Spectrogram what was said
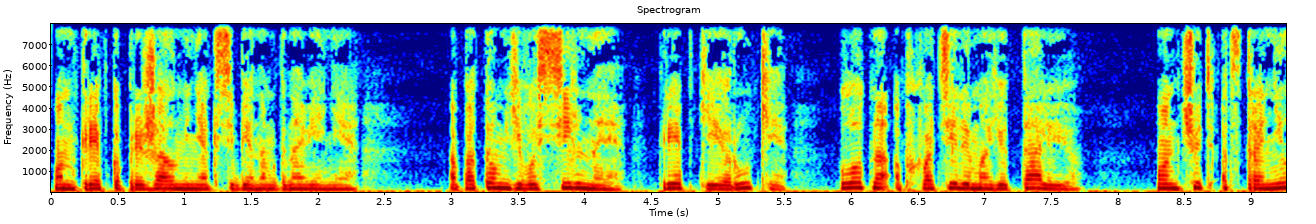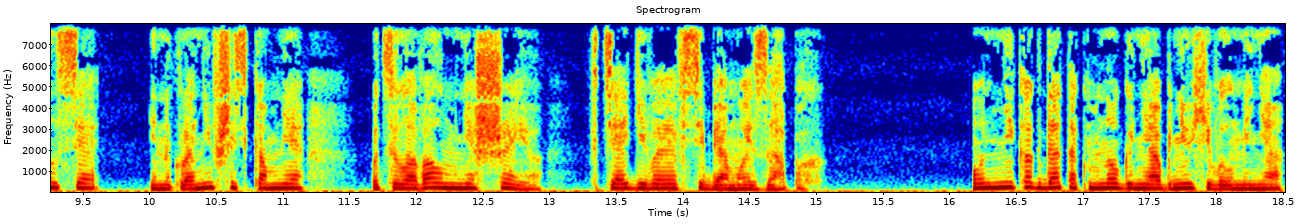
Он крепко прижал меня к себе на мгновение, а потом его сильные, крепкие руки плотно обхватили мою талию. Он чуть отстранился и, наклонившись ко мне, поцеловал мне шею, втягивая в себя мой запах. Он никогда так много не обнюхивал меня,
